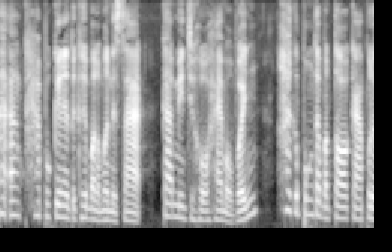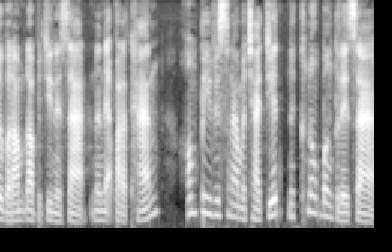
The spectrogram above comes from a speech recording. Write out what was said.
អះអាងថាពួកគេនៅតែឃើញបលល្មើសនេសាទកើតមានជាហូរហែមកវិញហើយកំពុងតែបន្តការព្រួយបារម្ភដល់ប្រជានេសាទនិងអ្នកបរិស្ថានអំពីវាសនាមច្ឆជាតិនៅក្នុងបឹងទលេសាប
